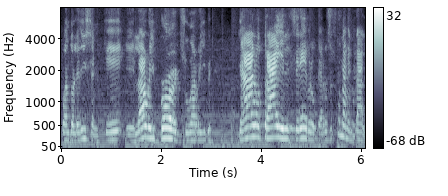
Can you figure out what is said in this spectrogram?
cuando le dicen que Larry Bird, su ya lo trae en el cerebro, Carlos, es fundamental.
